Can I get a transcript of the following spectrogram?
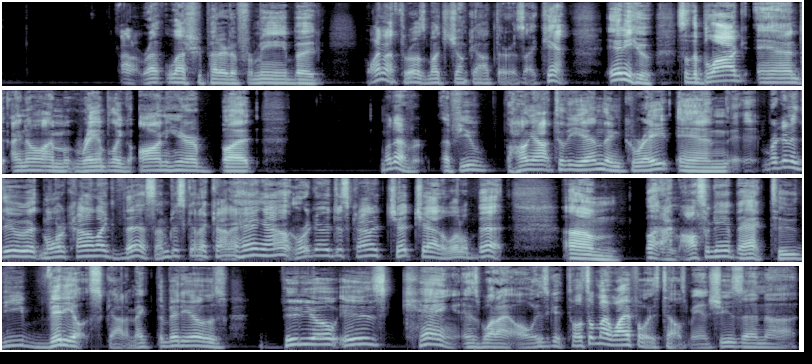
I don't know, less repetitive for me. But why not throw as much junk out there as I can? Anywho, so the blog, and I know I'm rambling on here, but whatever. If you hung out to the end, then great. And eh, we're going to do it more kind of like this. I'm just going to kind of hang out and we're going to just kind of chit chat a little bit. Um, but I'm also going to get back to the videos. Got to make the videos. Video is king, is what I always get told. What my wife always tells me, and she's in uh,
